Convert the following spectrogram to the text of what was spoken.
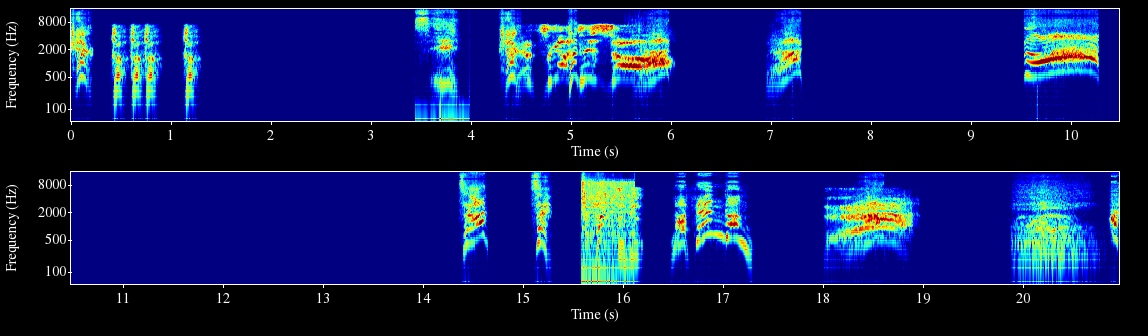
せいはっラフェンガンあくそし八つが天章しううわらしうらうわせいせいダメだせいラフェンガンげげ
